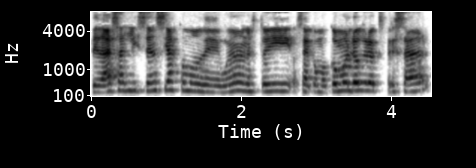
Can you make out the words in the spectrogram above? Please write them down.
te da esas licencias como de, bueno, no estoy, o sea, como cómo logro expresar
